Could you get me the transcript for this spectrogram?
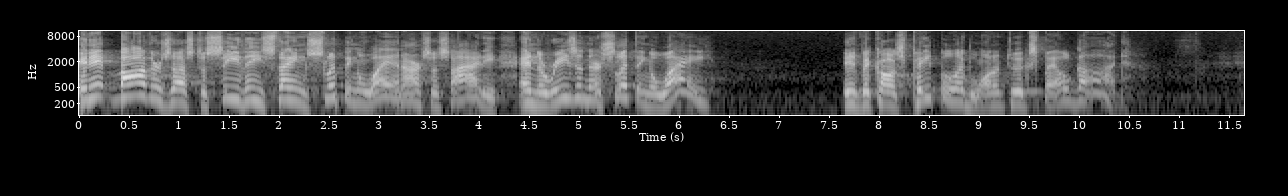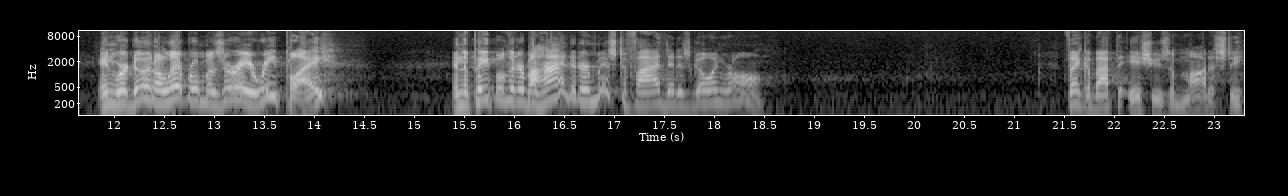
And it bothers us to see these things slipping away in our society. And the reason they're slipping away is because people have wanted to expel God. And we're doing a liberal Missouri replay, and the people that are behind it are mystified that it's going wrong. Think about the issues of modesty.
